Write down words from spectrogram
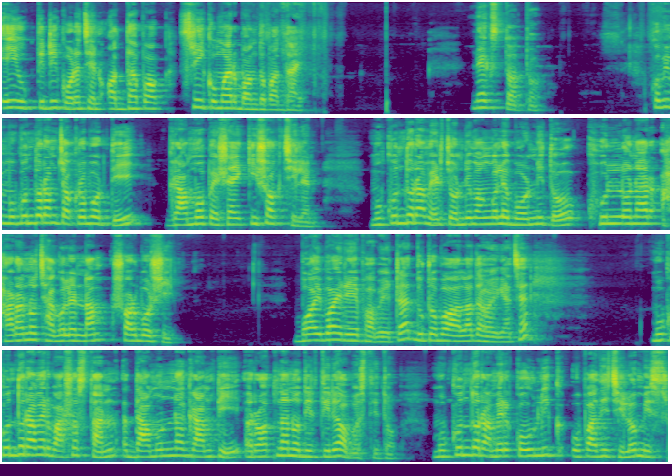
এই উক্তিটি করেছেন অধ্যাপক শ্রীকুমার বন্দ্যোপাধ্যায়। নেক্সট তথ্য কবি মুকুন্দরাম চক্রবর্তী গ্রাম্য পেশায় কৃষক ছিলেন। মুকুন্দরামের চণ্ডীমঙ্গলে বর্ণিত খুল্লনার হারানো ছাগলের নাম সর্বশী। বয় বয় রেপ হবে, এটা দুটো ব আলাদা হয়ে গেছে। মুকুন্দরামের বাসস্থান দামুন্না গ্রামটি রত্না নদীর তীরে অবস্থিত। মুকুন্দরামের কৌলিক উপাধি ছিল মিশ্র।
